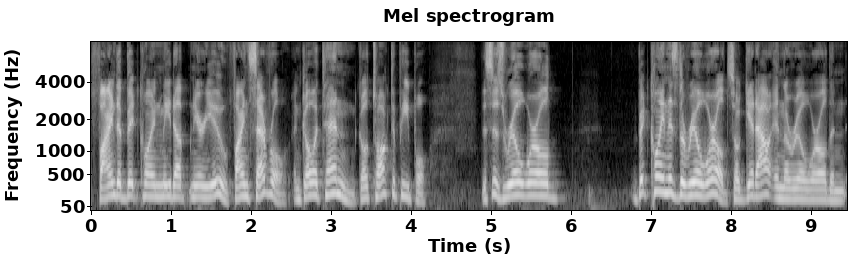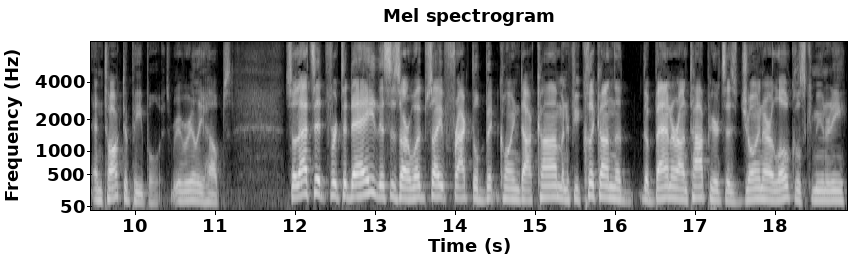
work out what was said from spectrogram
find a Bitcoin meetup near you. Find several and go attend. Go talk to people. This is real world. Bitcoin is the real world. So get out in the real world and, and talk to people. It really helps. So that's it for today. This is our website, fractalbitcoin.com. And if you click on the, the banner on top here, it says join our locals community.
